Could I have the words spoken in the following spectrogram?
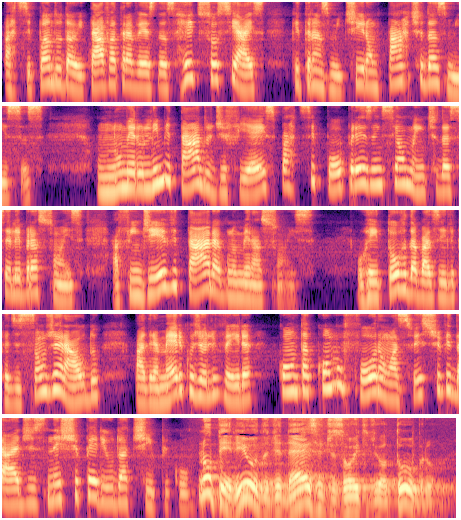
participando da oitava através das redes sociais que transmitiram parte das missas. Um número limitado de fiéis participou presencialmente das celebrações, a fim de evitar aglomerações. O reitor da Basílica de São Geraldo, Padre Américo de Oliveira, conta como foram as festividades neste período atípico. No período de 10 a 18 de outubro,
